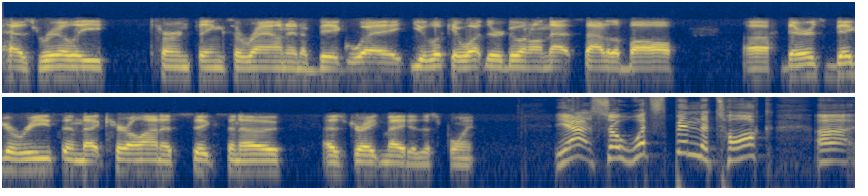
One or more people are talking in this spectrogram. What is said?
has really turned things around in a big way. You look at what they're doing on that side of the ball. Uh, there's bigger reason that Carolina's six and zero as Drake made at this point. Yeah. So what's been the talk uh,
